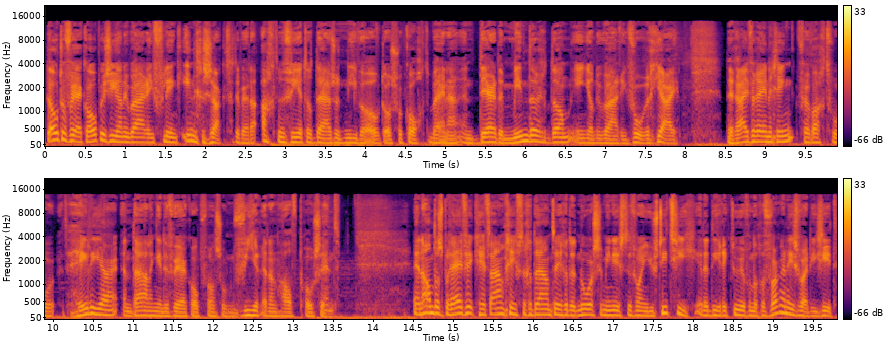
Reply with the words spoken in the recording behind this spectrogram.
De autoverkoop is in januari flink ingezakt. Er werden 48.000 nieuwe auto's verkocht, bijna een derde minder dan in januari vorig jaar. De rijvereniging verwacht voor het hele jaar een daling in de verkoop van zo'n 4,5 procent. En Anders Breivik heeft aangifte gedaan tegen de Noorse minister van Justitie... en de directeur van de gevangenis waar hij zit.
